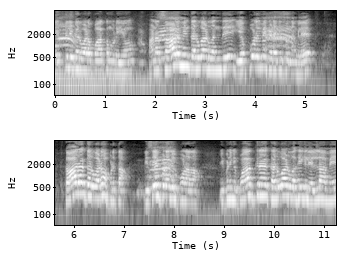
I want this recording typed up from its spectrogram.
நெத்திலி கருவாடை பார்க்க முடியும். ஆனா சால மீன் கருவாடு வந்து எப்பொழுதுமே கிடைக்கும் சொந்தங்களே. காரா கருவாடும் அப்படித்தான். விசைப்படகுகள் போனாதான். இப்போ நீங்க பார்க்குற கருவாடு வகைகள் எல்லாமே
